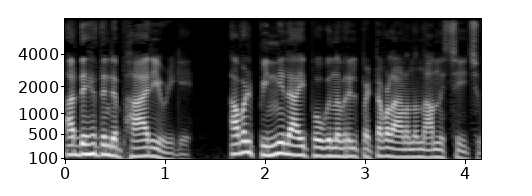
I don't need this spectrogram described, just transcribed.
അദ്ദേഹത്തിന്റെ ഭാര്യയൊഴികെ അവൾ പിന്നിലായി പോകുന്നവരിൽ പെട്ടവളാണെന്ന് നാം നിശ്ചയിച്ചു.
